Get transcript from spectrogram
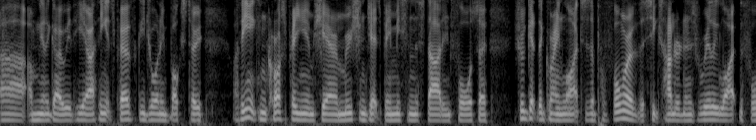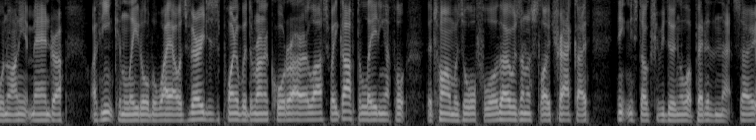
uh, I'm going to go with here. I think it's perfectly drawn in box two. I think it can cross premium share, and Mooshin Jet's been missing the start in four, so should get the green lights as a performer of the 600 and has really liked the 490 at Mandurah. I think it can lead all the way. I was very disappointed with the run of Quartararo last week. After leading, I thought the time was awful. Although it was on a slow track, I think this dog should be doing a lot better than that. So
